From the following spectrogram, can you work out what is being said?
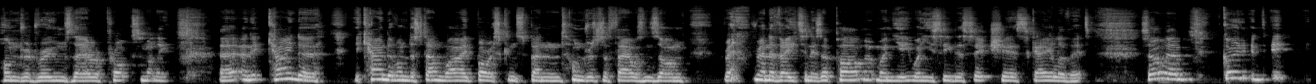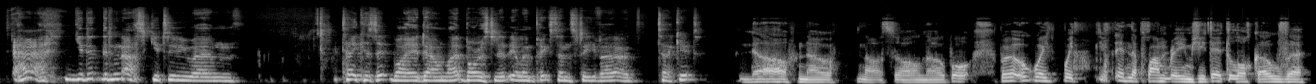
hundred rooms there approximately, uh, and it kind of you kind of understand why Boris can spend hundreds of thousands on re- renovating his apartment when you when you see the sheer scale of it. So, um, going, it, it, uh, you did, didn't ask you to. Um, take a zip wire down like Boris did at the Olympics, then Steve, I'd take it. No, no, not at all. No, but but we, we in the plant rooms, you did look over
